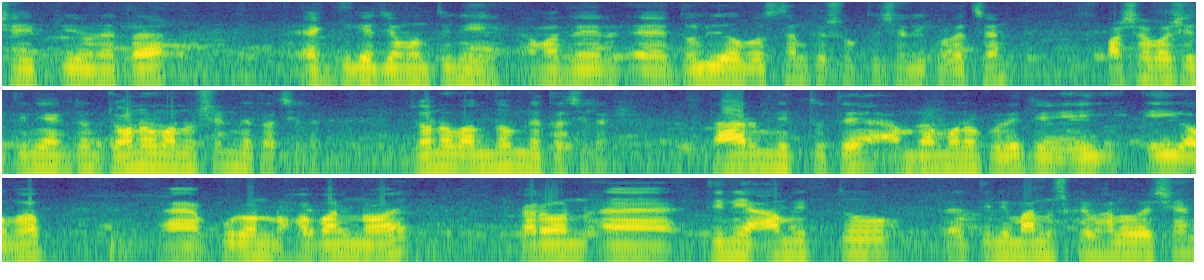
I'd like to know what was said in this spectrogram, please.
সেই প্রিয় নেতা একদিকে যেমন তিনি আমাদের দলীয় অবস্থানকে শক্তিশালী করেছেন, পাশাপাশি তিনি একজন জনমানুষের নেতা ছিলেন, জনবান্ধব নেতা ছিলেন। তার মৃত্যুতে আমরা মনে করি যে এই এই অভাব পূরণ হবার নয়। কারণ তিনি আমৃত্যু তিনি মানুষকে ভালোবেসেন,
